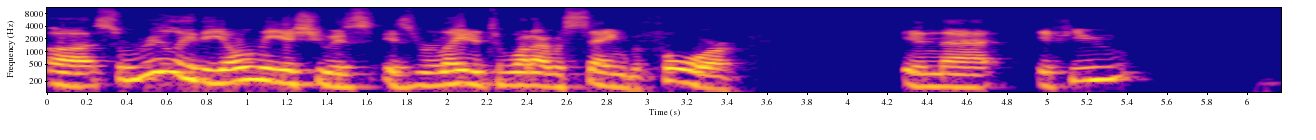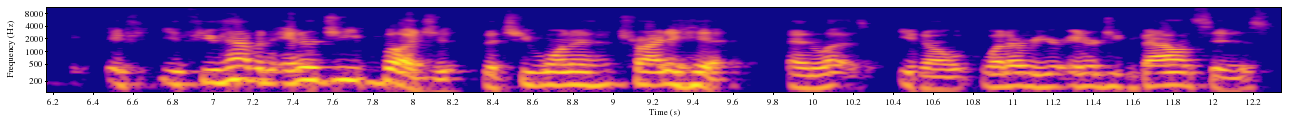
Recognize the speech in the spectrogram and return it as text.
uh, so really the only issue is is related to what i was saying before in that if you if if you have an energy budget that you want to try to hit and let you know whatever your energy balance is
